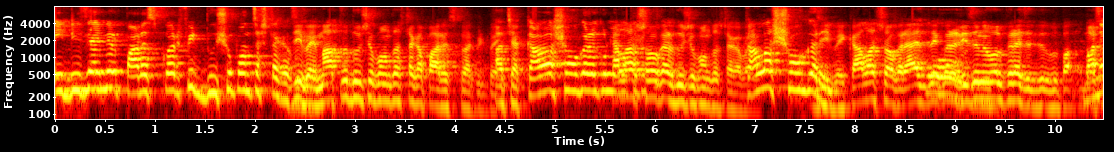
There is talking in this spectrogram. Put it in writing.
এই ডিজাইনের পার স্কোয়ার ফিট দুইশো পঞ্চাশ টাকা জি ভাই মাত্র দুইশো পঞ্চাশ টাকা পার স্কোয়ার ফিট ভাই। আচ্ছা কালার সহকারে করলে কালার সহকারে দুইশো পঞ্চাশ টাকা ভাই। কালার সহকারে? জি ভাই কালার সহকারে। আজ দেখবেন রিজনেবল প্রাইসে মানে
